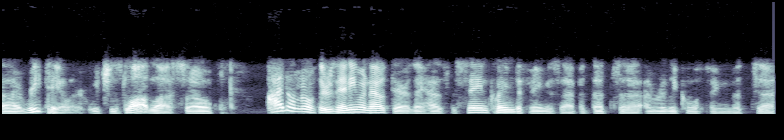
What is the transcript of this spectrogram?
uh, retailer, which is Loblaw. So I don't know if there's anyone out there that has the same claim to fame as that, but that's uh, a really cool thing that uh,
